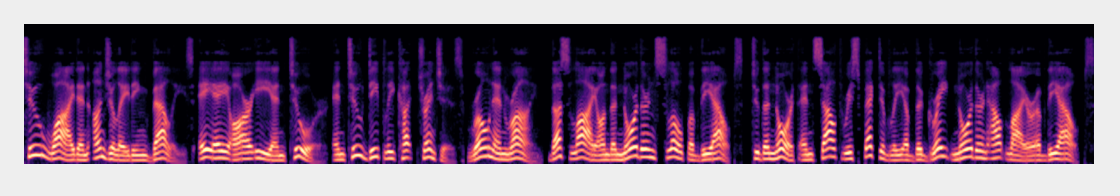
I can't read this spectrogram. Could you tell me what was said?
Two wide and undulating valleys Aare and Thur and two deeply cut trenches Rhône and Rhine thus lie on the northern slope of the Alps, to the north and south respectively of the great northern outlier of the Alps.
